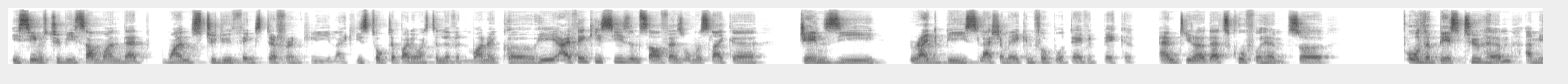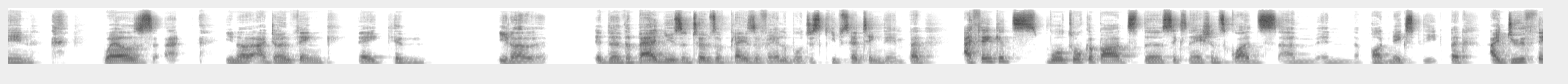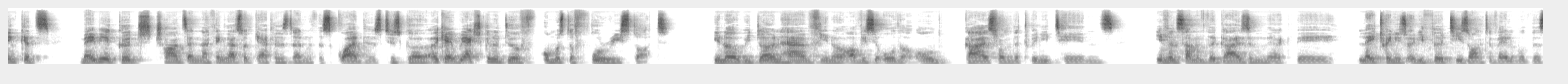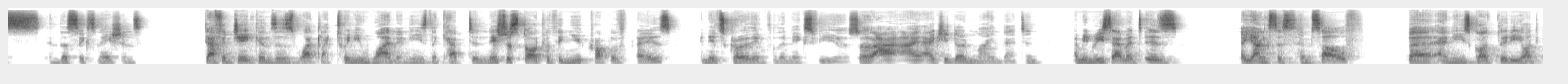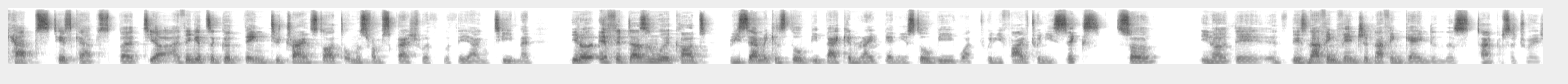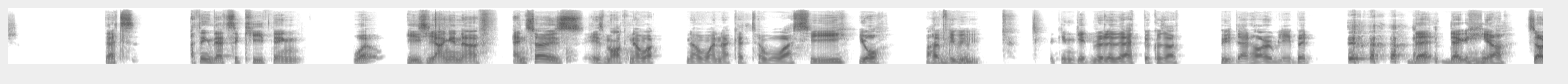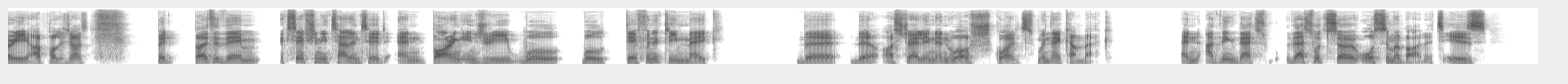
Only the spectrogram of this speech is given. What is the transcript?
he seems to be someone that wants to do things differently. Like he's talked about, he wants to live in Monaco. He, I think, he sees himself as almost like a Gen Z rugby slash American football David Beckham, and you know that's cool for him. So all the best to him. I mean, Wales, uh, you know, I don't think they can, you know, the the bad news in terms of players available just keeps hitting them. But I think it's we'll talk about the Six Nations squads um, in a pod next week. But I do think it's maybe a good chance, and I think that's what Gatland's done with the squad is to go, okay, we're actually going to do a, almost a full restart. You know, we don't have, you know, obviously all the old guys from the 2010s, even some of the guys in like their late 20s, early 30s aren't available this in the Six Nations. Dafydd Jenkins is what, like 21, and he's the captain. Let's just start with a new crop of players and let's grow them for the next few years. So I, I actually don't mind that. And I mean, Rees-Zammit is a youngster himself, but and he's got 30 odd caps, test caps. But yeah, I think it's a good thing to try and start almost from scratch with with the young team. And you know, if it doesn't work out, Rees-Zammit can still be back in right then. You still be what 25, 26. So you know, there there's nothing ventured, nothing gained in this type of situation. That's, I think that's the key thing. Well, he's young enough, and so is is Mark Nawak Nawaqanitawase. Yo, hopefully mm-hmm. we, we can get rid of that because I pooed that horribly. But that, that, yeah, sorry, I apologize. But both of them exceptionally talented, and barring injury, will will definitely make the the Australian and Welsh squads when they come back. And I think that's that's what's so awesome about it is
